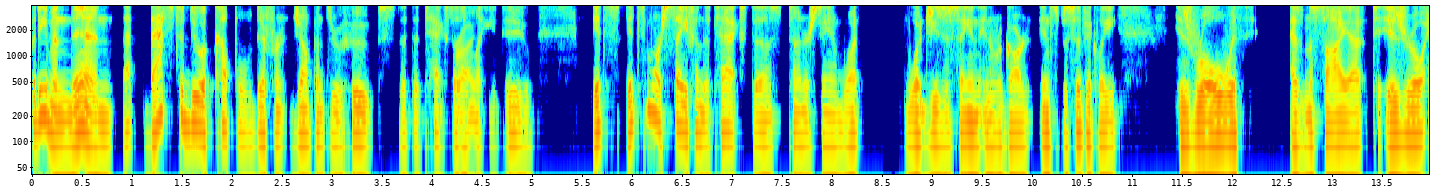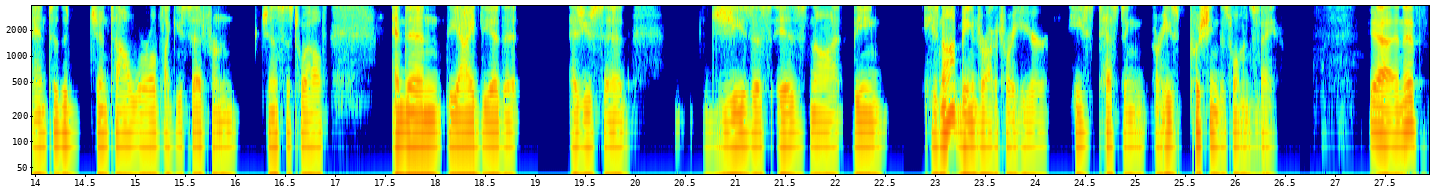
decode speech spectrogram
But even then, that that's to do a couple different jumping through hoops that the text doesn't Right. let you do. It's it's more safe in the text to, to understand what what Jesus is saying in regard in specifically his role with as Messiah to Israel and to the Gentile world, like you said from Genesis 12, and then the idea that, as you said, Jesus is not being he's not being derogatory here. He's testing or he's pushing this woman's hmm. faith. Yeah, and if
